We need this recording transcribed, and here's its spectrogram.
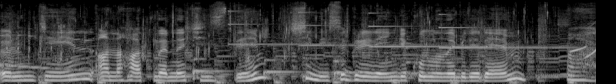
Örümceğin ana hatlarını çizdim. Şimdi ise gri rengi kullanabilirim. Ah,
